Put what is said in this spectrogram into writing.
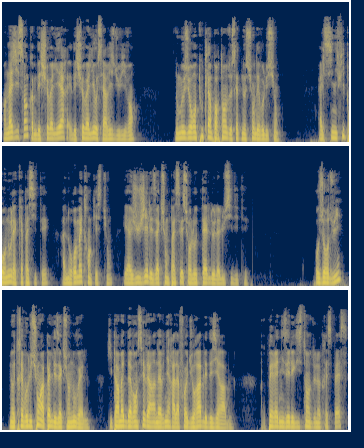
En agissant comme des chevalières et des chevaliers au service du vivant, nous mesurons toute l'importance de cette notion d'évolution. Elle signifie pour nous la capacité à nous remettre en question et à juger les actions passées sur l'autel de la lucidité. Aujourd'hui, notre évolution appelle des actions nouvelles, qui permettent d'avancer vers un avenir à la fois durable et désirable, pour pérenniser l'existence de notre espèce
